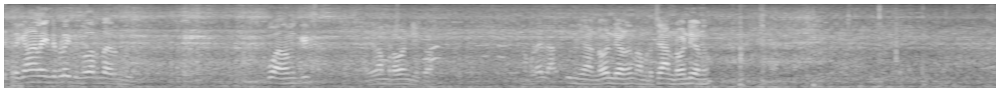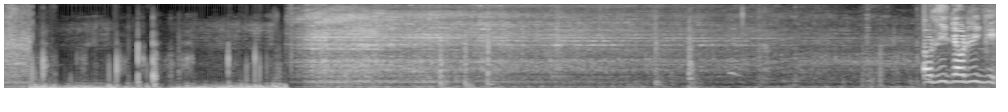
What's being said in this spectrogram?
എട്ടരയ്ക്കാണ് അളിയന്റെ ഫ്ലൈറ്റ് എന്ന് പറഞ്ഞിരുന്നത്. പോവാം നമുക്ക്. അത് നമ്മുടെ വണ്ടി കേട്ടോ നമ്മുടെ എല്ലാ കുഞ്ഞാണ്ട വണ്ടിയാണ് നമ്മുടെ ചാണ്ട വണ്ടിയാണ്. അവിടെ ഇരിക്കുക അവിടെ ഇരിക്കുക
